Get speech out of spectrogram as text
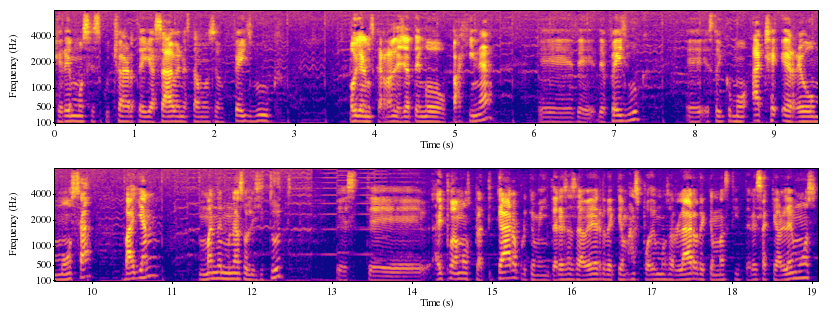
Queremos escucharte, ya saben, estamos en Facebook. Oigan, mis canales ya tengo página eh, de, Facebook. Eh, estoy como HRO Moza. Vayan, mándenme una solicitud. Este, ahí podamos platicar porque me interesa saber de qué más podemos hablar, de qué más te interesa que hablemos.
